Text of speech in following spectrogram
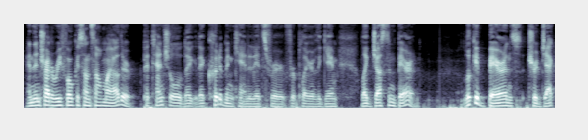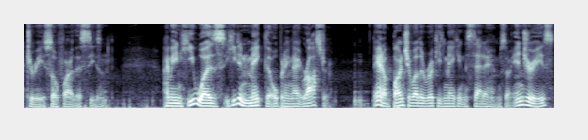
and then try to refocus on some of my other potential that, that could have been candidates for, for player of the game, like Justin Barron. Look at Barron's trajectory so far this season. I mean, he was, he didn't make the opening night roster. They had a bunch of other rookies making the set of him. So injuries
